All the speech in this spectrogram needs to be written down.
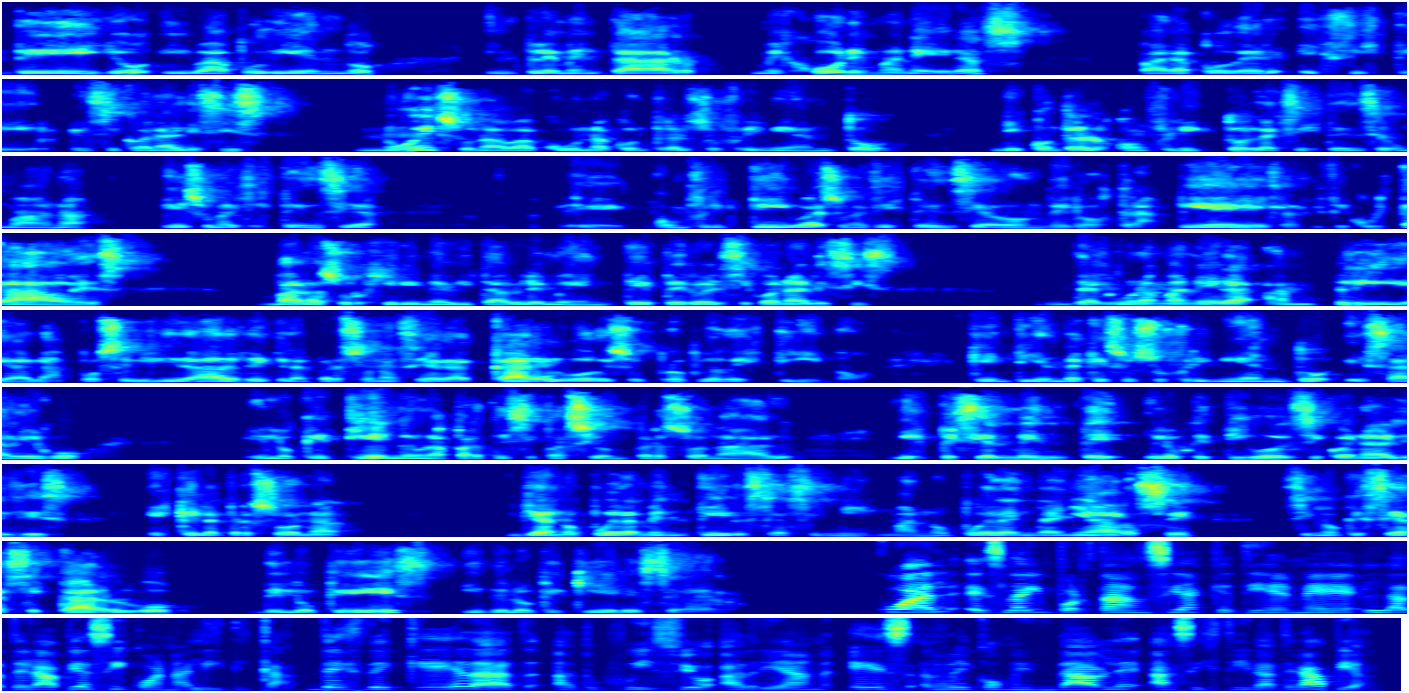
de ello y va pudiendo implementar mejores maneras para poder existir. El psicoanálisis no es una vacuna contra el sufrimiento ni contra los conflictos. La existencia humana es una existencia eh, conflictiva, es una existencia donde los traspiés, las dificultades van a surgir inevitablemente, pero el psicoanálisis de alguna manera amplía las posibilidades de que la persona se haga cargo de su propio destino, que entienda que su sufrimiento es algo en lo que tiene una participación personal y especialmente el objetivo del psicoanálisis es que la persona ya no pueda mentirse a sí misma, no pueda engañarse, sino que se hace cargo de lo que es y de lo que quiere ser. ¿Cuál es la importancia que tiene la terapia psicoanalítica? ¿Desde qué edad, a tu juicio, Adrián, es recomendable asistir a terapia?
